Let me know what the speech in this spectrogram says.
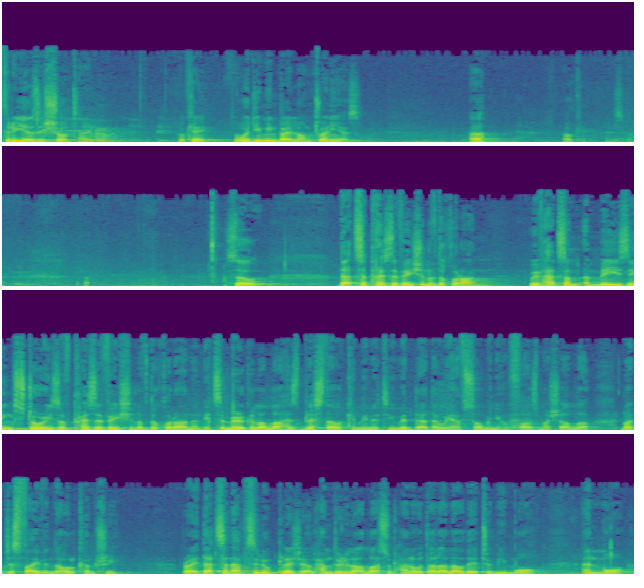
Three years is short time. Okay, so what do you mean by long? 20 years? Huh? Okay, So that's a preservation of the Quran. We've had some amazing stories of preservation of the Quran, and it's a miracle Allah has blessed our community with that, that we have so many Hufaz, mashallah, not just five in the whole country. Right? That's an absolute pleasure. Alhamdulillah, Allah subhanahu wa ta'ala allow there to be more and more.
